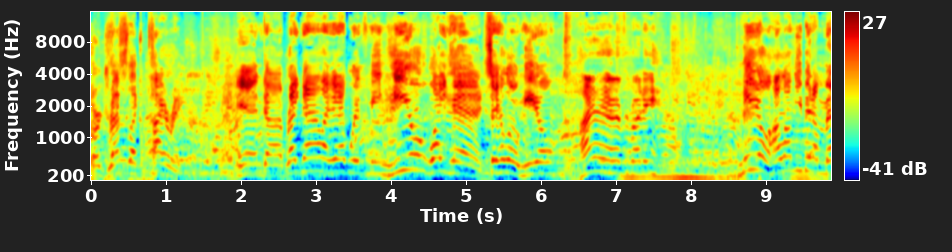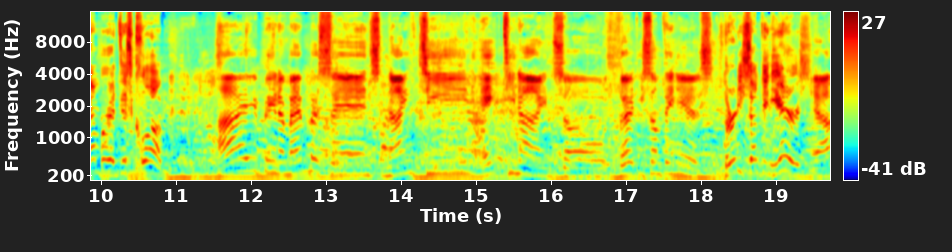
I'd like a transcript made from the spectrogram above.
or dressed like a pirate. And uh, right now I have with me Neil Whitehead. Say hello, Neil. Hi, everybody. Neil, how long you been a member at this club? I've been a member since 1989, so 30 something years. 30 something years? Yeah.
